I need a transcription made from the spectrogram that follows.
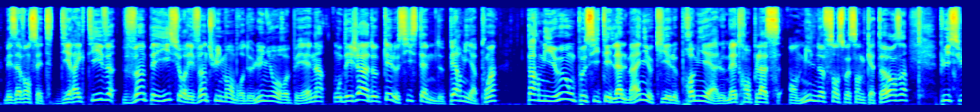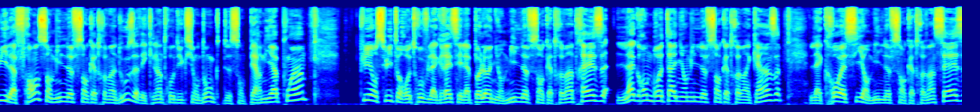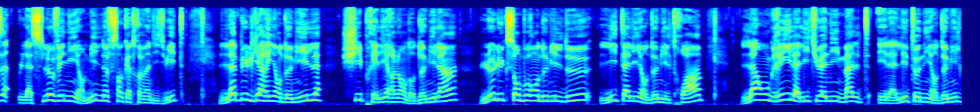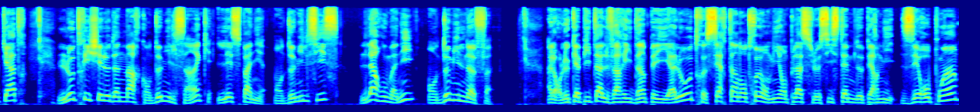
Mais avant cette directive, 20 pays sur les 28 membres de l'Union européenne ont déjà adopté le système de permis à points Parmi eux, on peut citer l'Allemagne, qui est le premier à le mettre en place en 1974, puis suit la France en 1992 avec l'introduction donc de son permis à points, puis ensuite on retrouve la Grèce et la Pologne en 1993, la Grande-Bretagne en 1995, la Croatie en 1996, la Slovénie en 1998, la Bulgarie en 2000, Chypre et l'Irlande en 2001, le Luxembourg en 2002, l'Italie en 2003, la Hongrie, la Lituanie, Malte et la Lettonie en 2004, l'Autriche et le Danemark en 2005, l'Espagne en 2006, la Roumanie en 2009. Alors le capital varie d'un pays à l'autre, certains d'entre eux ont mis en place le système de permis 0 points,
